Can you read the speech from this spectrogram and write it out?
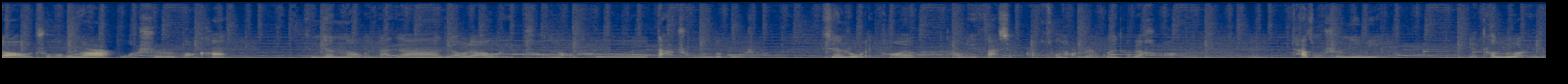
到楚河公园，我是宝康。今天呢，我跟大家聊聊我一朋友和大虫子的故事。先说我一朋友吧，他是我一发小，从小认识，关系特别好。嗯，他总神秘秘的，也特乐意人。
